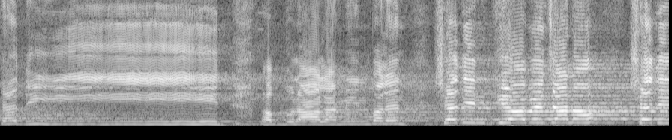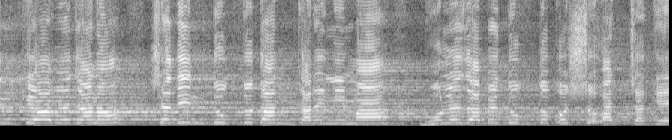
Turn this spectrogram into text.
شديد رب العالمين বলেন সেদিন কি হবে জানো সেদিন কি হবে জানো সেদিন দুগ্ধদানকারিনী মা ভুলে যাবে দুগ্ধ পোষ্য বাচ্চাকে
